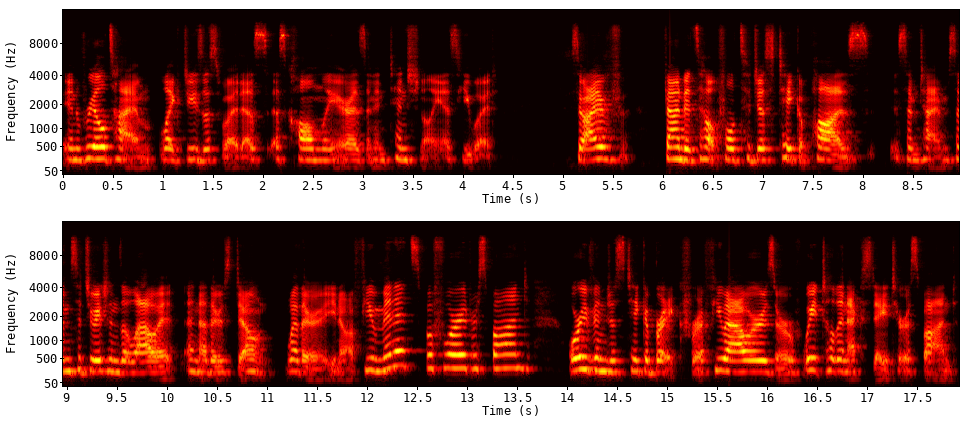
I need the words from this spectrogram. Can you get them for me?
in real time like Jesus would, as, as calmly or as intentionally as he would. So I've found it's helpful to just take a pause, sometimes. Some situations allow it and others don't, whether, you know, a few minutes before I'd respond or even just take a break for a few hours or wait till the next day to respond.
